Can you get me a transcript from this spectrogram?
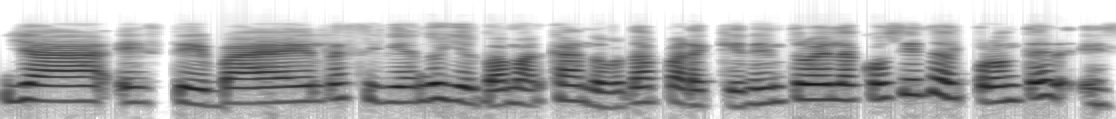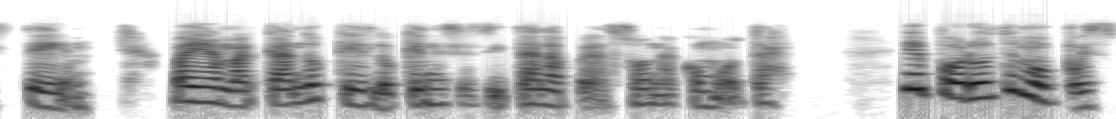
ya este, va él recibiendo y él va marcando, ¿verdad? Para que dentro de la cocina el pronter este, vaya marcando qué es lo que necesita la persona como tal. Y por último, pues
